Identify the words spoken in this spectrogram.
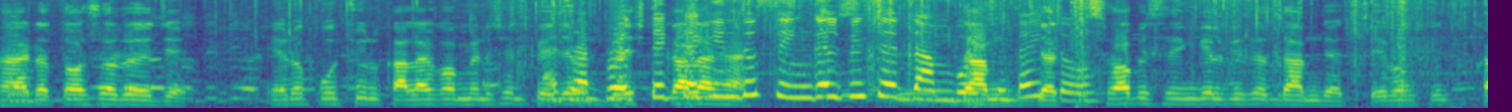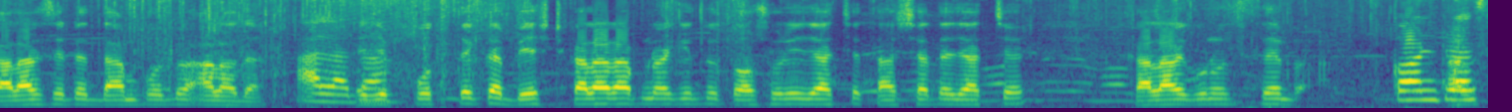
হ্যাঁ এটা তসর রয়েছে। এরও প্রচুর কালার কম্বিনেশন পেয়ে আচ্ছা যাবেন। বেস্ট প্রত্যেকটা কালার কিন্তু সিঙ্গেল পিসের দাম দাম বলছো তাই তো? যাচ্ছে সবই সিঙ্গেল পিসের দাম যাচ্ছে এবং কিন্তু কালার সেটের দাম পড়বে আলাদা। এই যে প্রত্যেকটা বেস্ট কালার আপনার কিন্তু তসরই যাচ্ছে তার সাথে যাচ্ছে কালারগুলো সেম কন্ট্রাস্ট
